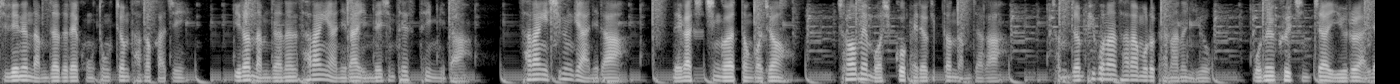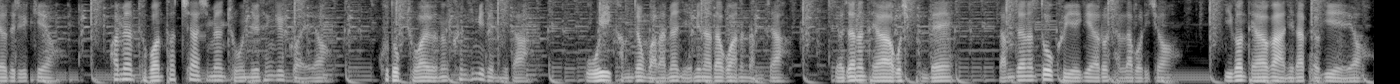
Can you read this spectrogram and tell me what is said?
질리는 남자들의 공통점 다섯 가지. 이런 남자는 사랑이 아니라 인내심 테스트입니다. 사랑이 식은 게 아니라 내가 지친 거였던 거죠. 처음엔 멋있고 배려 깊던 남자가 점점 피곤한 사람으로 변하는 이유. 오늘 그 진짜 이유를 알려드릴게요. 화면 두 번 터치하시면 좋은 일 생길 거예요. 구독, 좋아요는 큰 힘이 됩니다. 5위 감정 말하면 예민하다고 하는 남자. 여자는 대화하고 싶은데 남자는 또 그 얘기하러 잘라버리죠. 이건 대화가 아니라 벽이에요.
